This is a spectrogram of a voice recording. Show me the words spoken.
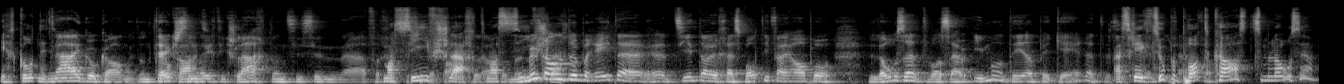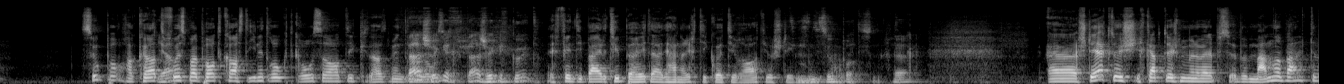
Ich, es geht nicht. Nein, geht gar nicht. Und die Texte sind richtig schlecht und sie sind einfach... Massiv ein Debakel. schlecht, massiv Wir müssen gar nicht darüber reden. Äh, Zieht euch ein Spotify-Abo, loset, was auch immer dir begehrt. Das Es gibt super. Podcasts zum Hören. Super, ich habe gehört, Ja. Fußball-Podcast reindruckt, großartig. Das, ihr Das ist, wirklich, das ist wirklich gut. ich finde, die beiden Typen reden, die haben eine richtig gute Radiostimme. Die sind super. Äh, Ja. Stärk, du hast, ich glaube, du hast mir noch etwas über Männerwelten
